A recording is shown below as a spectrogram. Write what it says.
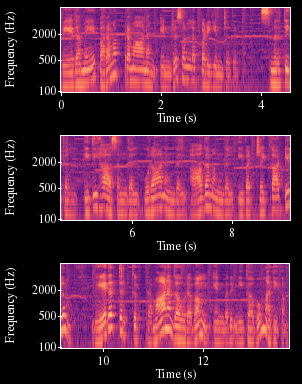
வேதமே பரமப்பிரமாணம் என்று சொல்லப்படுகின்றது. ஸ்மிருதிகள் இதிகாசங்கள் புராணங்கள் ஆகமங்கள் இவற்றை காட்டிலும் வேதத்திற்கு பிரமாண கௌரவம் என்பது மிகவும் அதிகம்.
